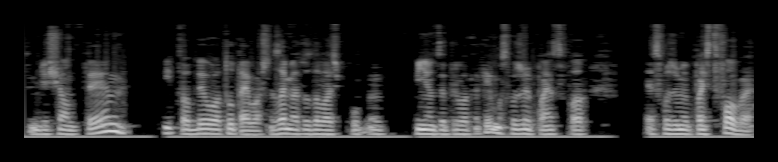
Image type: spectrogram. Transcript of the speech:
w tym dziesiątym, i to było tutaj właśnie, zamiast rozdawać pieniądze prywatne firmy, stworzymy państwo, stworzymy państwowe,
